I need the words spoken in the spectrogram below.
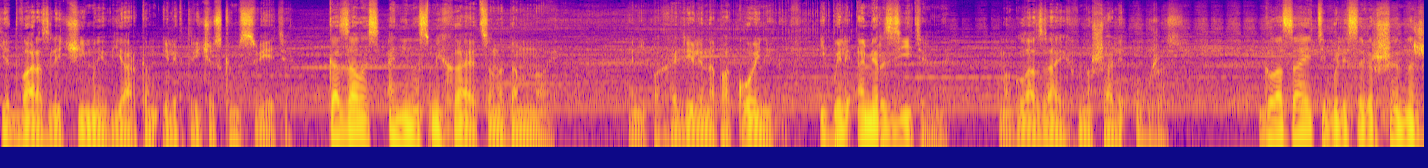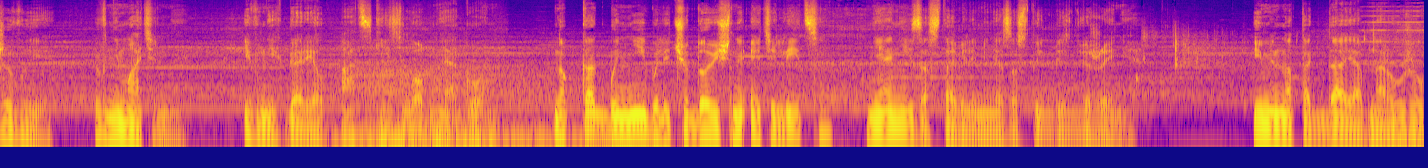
едва различимые в ярком электрическом свете. Казалось, они насмехаются надо мной. Они походили на покойников и были омерзительны, но глаза их внушали ужас. Глаза эти были совершенно живые, внимательные, и в них горел адский злобный огонь. Но как бы ни были чудовищны эти лица, не они заставили меня застыть без движения. Именно тогда я обнаружил,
